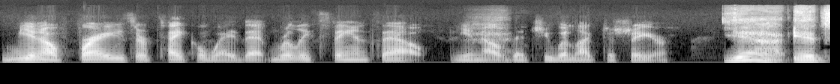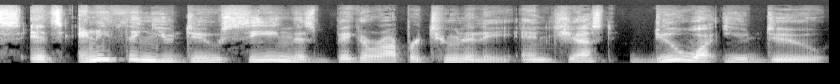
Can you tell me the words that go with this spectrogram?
you know, phrase or takeaway that really stands out, you know, that you would like to share. Yeah, it's it's anything you do, seeing this bigger opportunity and just do what you do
